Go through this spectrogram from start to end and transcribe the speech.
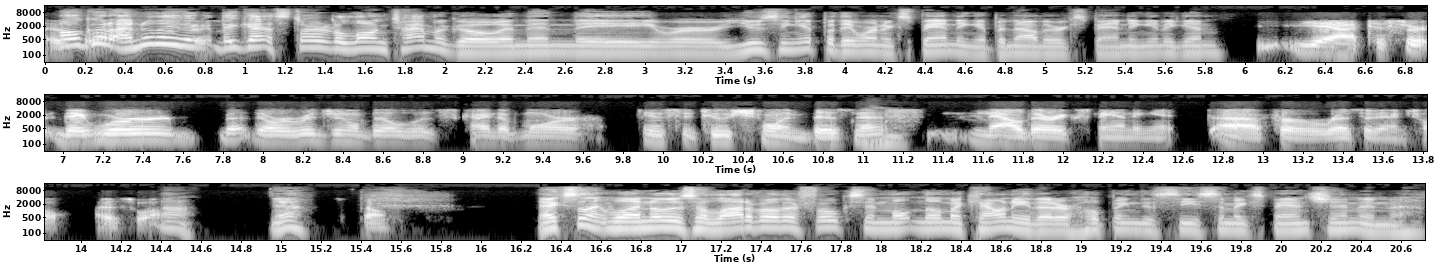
Oh, good. I know they they got started a long time ago, and then they were using it, but they weren't expanding it. But now they're expanding it again. Yeah, to certain they were. Their original bill was kind of more institutional and business. Mm-hmm. Now they're expanding it uh, for residential as well. Oh, yeah. So. Excellent. Well, I know there's a lot of other folks in Multnomah County that are hoping to see some expansion, and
